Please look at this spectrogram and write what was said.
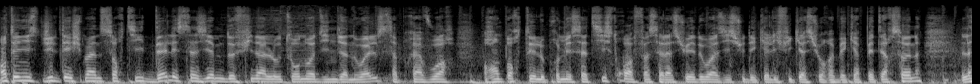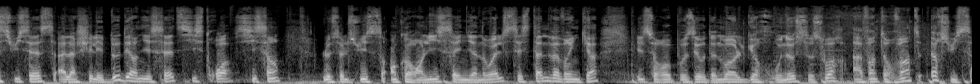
En tennis, Jill Teichmann sortie dès les 16e de finale au tournoi d'Indian Wells après avoir remporté le premier set 6-3 face à la Suédoise issue des qualifications Rebecca Peterson. La Suissesse a lâché les deux derniers sets 6-3, 6-1. Le seul Suisse encore en lice à Indian Wells, c'est Stan Wawrinka. Il sera opposé au Danois Holger Rune ce soir à 20h20 heure suisse.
